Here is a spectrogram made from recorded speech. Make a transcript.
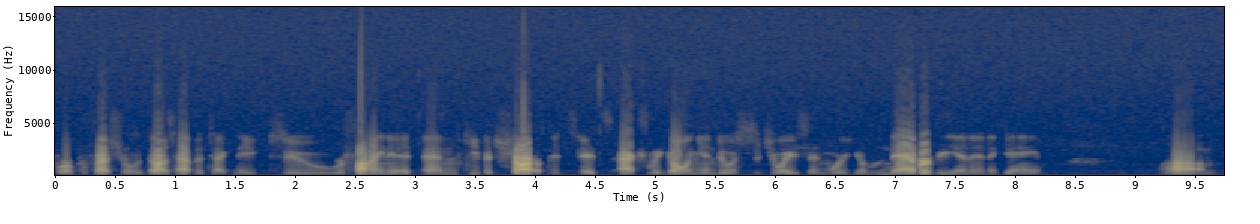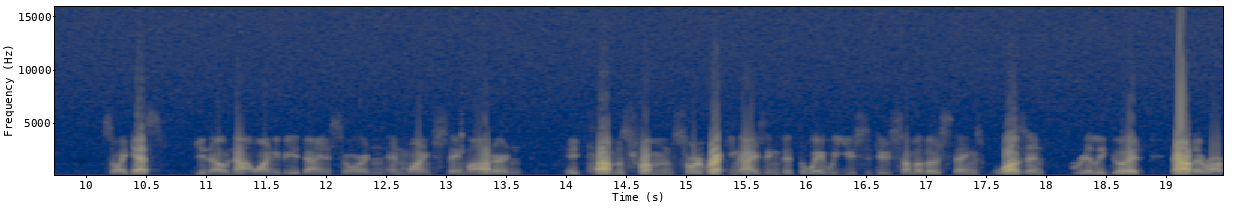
for a professional who does have the technique to refine it and keep it sharp. It's it's actually going into a situation where you'll never be in in a game. Um, so I guess you know, not wanting to be a dinosaur and, and wanting to stay modern. It comes from sort of recognizing that the way we used to do some of those things wasn't really good. Now, there are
